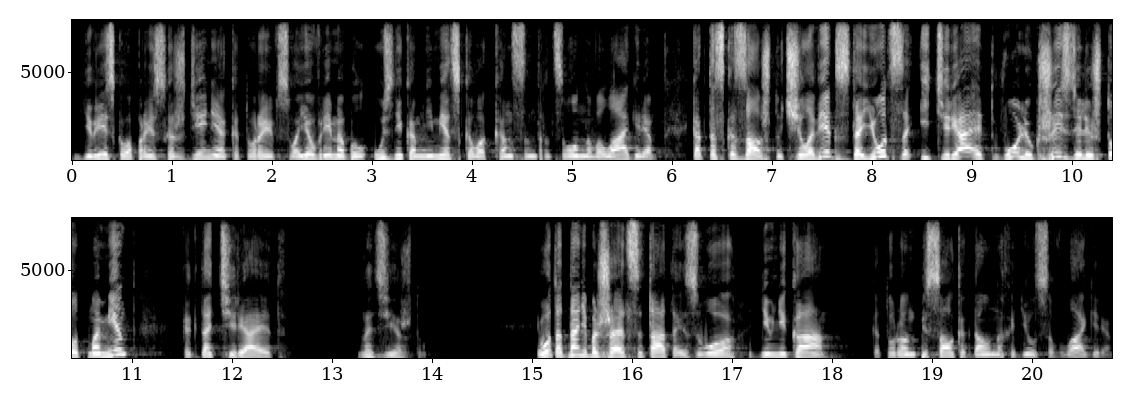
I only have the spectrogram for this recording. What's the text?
еврейского происхождения, который в свое время был узником немецкого концентрационного лагеря, как-то сказал, что человек сдается и теряет волю к жизни лишь тот момент, когда теряет надежду. И вот одна небольшая цитата из его дневника, которую он писал, когда он находился в лагере.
